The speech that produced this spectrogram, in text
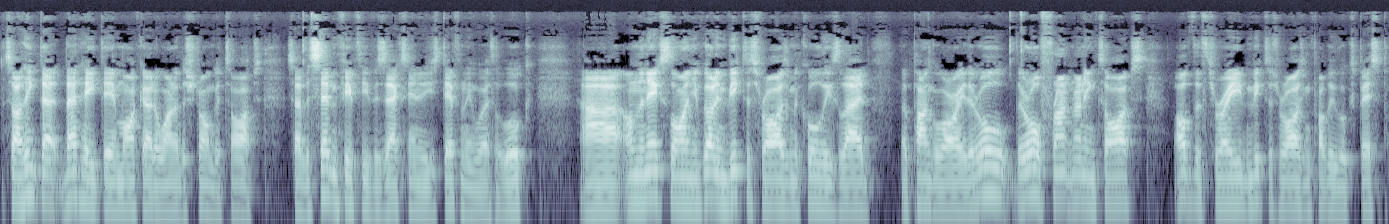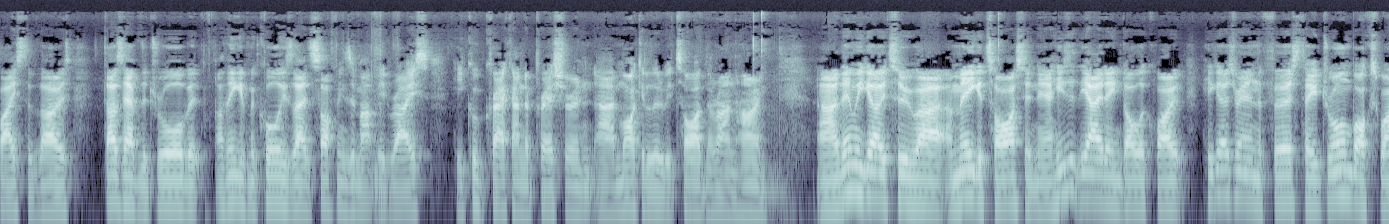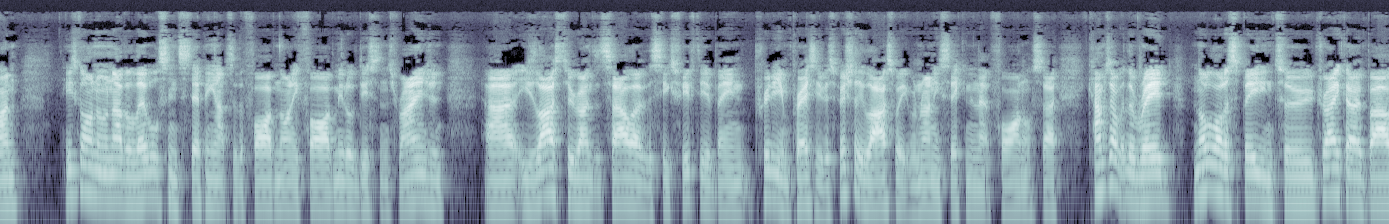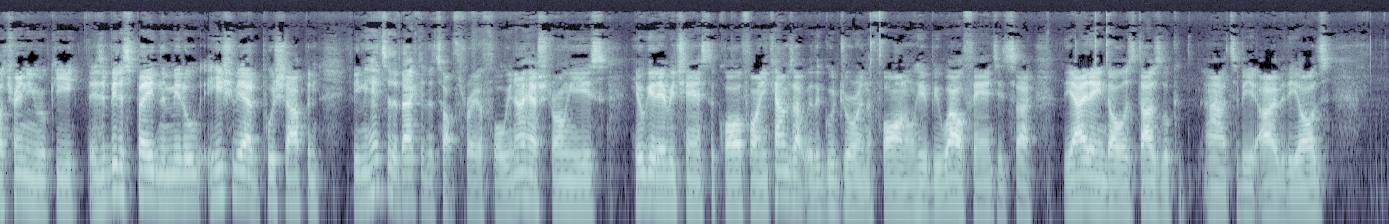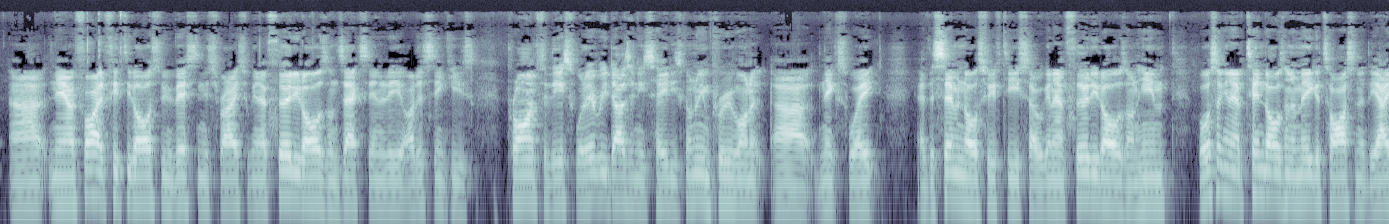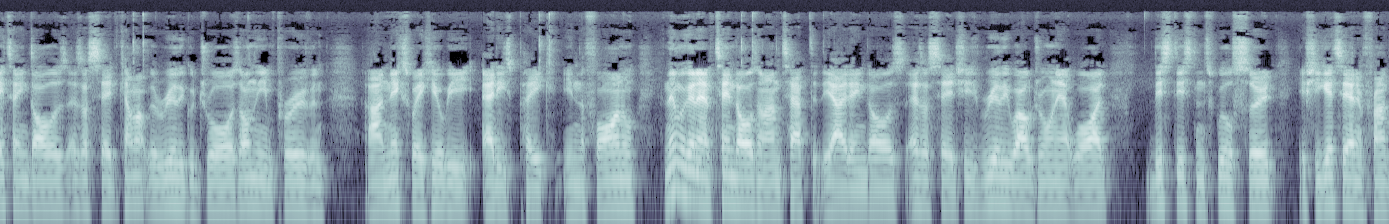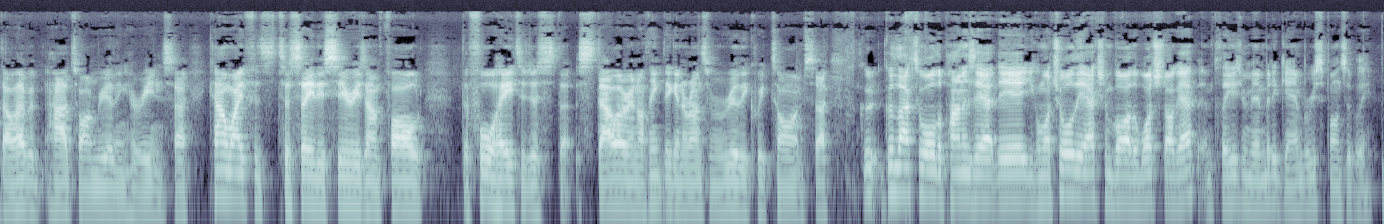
So I think that that heat there might go to one of the stronger types. So the 750 for Zach's Entity is definitely worth a look. Uh, on the next line, you've got Invictus Rise, McCauley's Lad, Mapunga Warrior. They're all they're all front running types. Of the three, Invictus Rising probably looks best placed of those. Does have the draw, but I think if McCauley's Lad softens him up mid race, he could crack under pressure and uh, might get a little bit tired in the run home. Uh, then we go to uh, Amiga Tyson now. He's at the $18 quote. He goes around in the first heat, drawn box one. He's gone to another level since stepping up to the 595 middle distance range, and uh, his last two runs at Sale over the 650 have been pretty impressive, especially last week when running second in that final. So comes up with the red, not a lot of speed in two. Draco Bale, trending rookie. There's a bit of speed in the middle. He should be able to push up, and if he can head to the back in the top three or four, we know how strong he is. He'll get every chance to qualify. And he comes up with a good draw in the final. He'll be well fancied. So the $18 does look uh, to be over the odds. Uh, now, if I had $50 to invest in this race, we're going to have $30 on Zach Entity. I just think he's primed for this. Whatever he does in his heat, he's going to improve on it uh, next week at the $7.50. So we're going to have $30 on him. We're also going to have $10 on Amiga Tyson at the $18. As I said, come up with really good draws on the improve. And uh, next week, he'll be at his peak in the final. And then we're going to have $10 on Untapped at the $18. As I said, she's really well drawn out wide this distance will suit. If she gets out in front, they'll have a hard time reeling her in. So can't wait for, to see this series unfold. The four heats are just stellar, and I think they're going to run some really quick times. So good, good luck to all the punters out there. You can watch all the action via the Watchdog app, and please remember to gamble responsibly.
